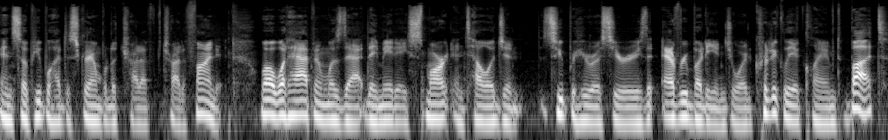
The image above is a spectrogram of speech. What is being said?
And so people had to scramble to try to try to find it. Well, what happened was that they made a smart, intelligent superhero series that everybody enjoyed, critically acclaimed, but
